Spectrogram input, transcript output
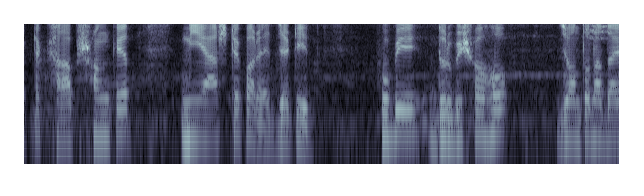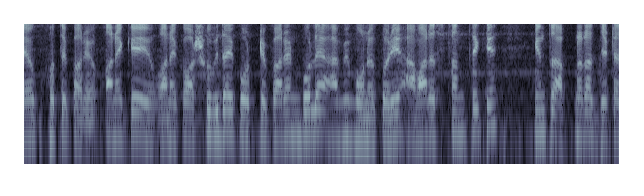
একটা খারাপ সংকেত নিয়ে আসতে পারে, যেটি খুবই দুর্বিষহ, যন্ত্রণাদায়ক হতে পারে। অনেকে অনেক অসুবিধায় পড়তে পারেন বলে আমি মনে করি। আমার স্থান থেকে কিন্তু আপনারা যেটা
